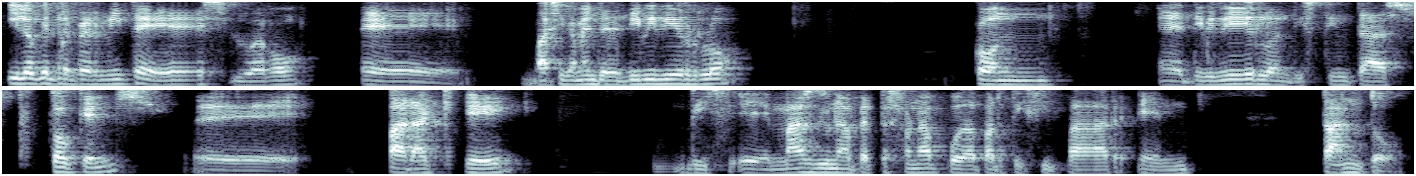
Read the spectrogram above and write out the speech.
Y lo que te permite es luego básicamente dividirlo con eh, dividirlo en distintas tokens eh, para que eh, más de una persona pueda participar en tanto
